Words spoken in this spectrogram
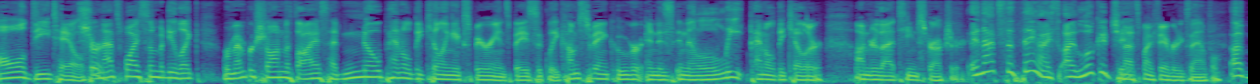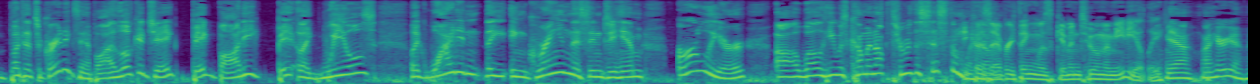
all details. Sure. And that's why somebody like remember Shawn Matthias had no penalty killing experience basically. Comes to Vancouver and is an elite penalty killer under that team structure. and that's the thing. I, I look at Jake. That's my favorite example. Uh, but that's a great example. I look at Jake, big body, big, like wheels. Like, why didn't they ingrain this into him earlier uh, while he was coming up through the system? Because everything was given to him immediately. yeah, I hear you.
